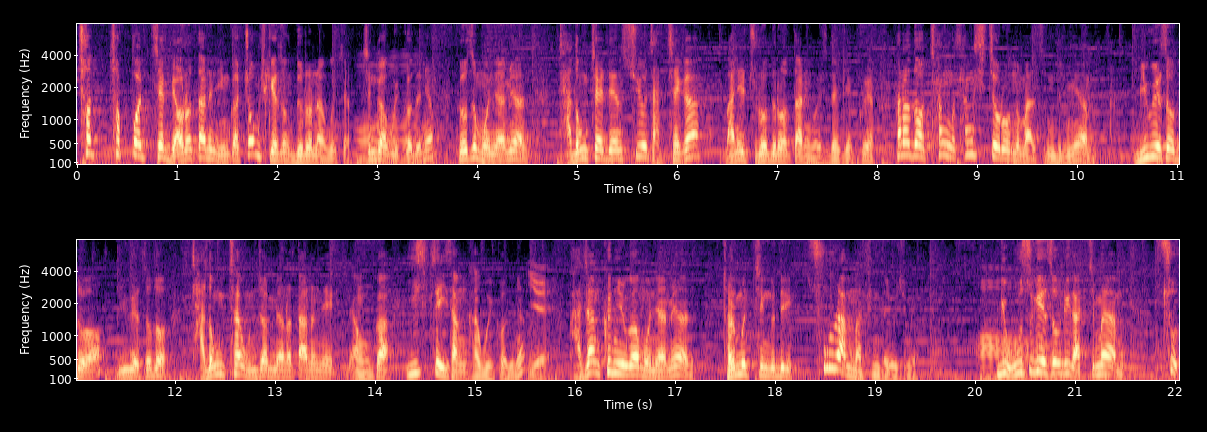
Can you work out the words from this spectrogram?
첫, 첫 번째 면허 따는 인구가 조금씩 계속 늘어나고 있죠. 증가하고 있거든요. 그것은 뭐냐면 자동차에 대한 수요 자체가 많이 줄어들었다는 것이 되겠고요. 하나 더 창, 상식적으로 말씀드리면 미국에서도 미국에서도 자동차 운전면허 따는 양구가 20세 이상 가고 있거든요. 예. 가장 큰 이유가 뭐냐면 젊은 친구들이 술을 안 마신다 요즘에. 아. 이게 우스갯소리 같지만 수-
